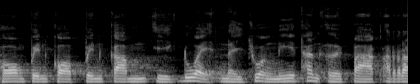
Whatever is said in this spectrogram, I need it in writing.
ทองเป็นกอบเป็นกำอีกด้วย ในช่วงนี้ท่านเอ่ยปากอะไร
